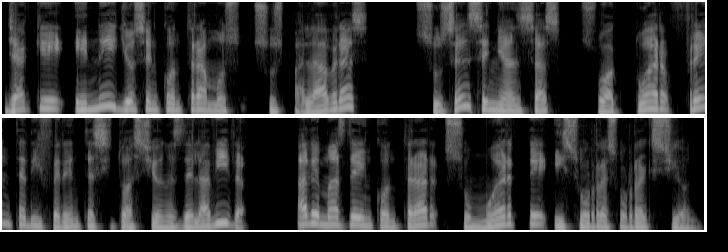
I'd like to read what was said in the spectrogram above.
ya que en ellos encontramos sus palabras, sus enseñanzas, su actuar frente a diferentes situaciones de la vida además de encontrar su muerte y su resurrección.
